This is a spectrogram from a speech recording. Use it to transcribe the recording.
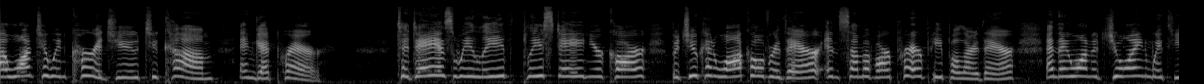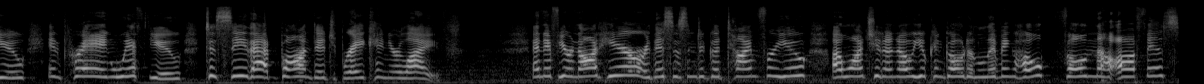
I want to encourage you to come and get prayer. Today, as we leave, please stay in your car, but you can walk over there, and some of our prayer people are there, and they want to join with you in praying with you to see that bondage break in your life. And if you're not here or this isn't a good time for you, I want you to know you can go to Living Hope, phone the office,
